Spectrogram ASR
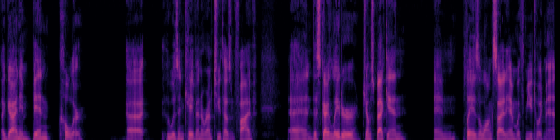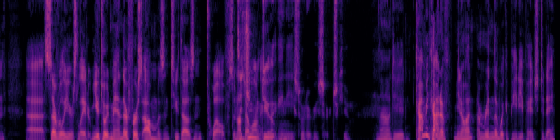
a guy named Ben Koller, uh, who was in Cave In around 2005. And this guy later jumps back in and plays alongside him with Mutoid Man uh, several years later. Mutoid Man, their first album was in 2012, so not Did that long ago. Did you do any sort of research, Q? No, dude. I mean, kind of. You know what? I'm reading the Wikipedia page today.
